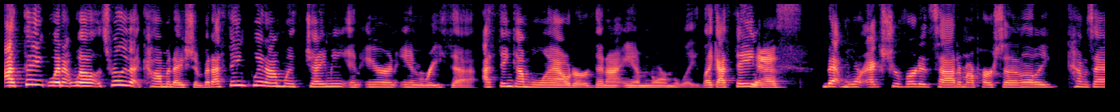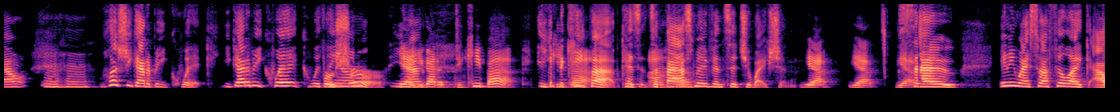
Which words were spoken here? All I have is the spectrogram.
I think when I well, it's really that combination, but I think when I'm with Jamie and Aaron and Retha, I think I'm louder than I am normally. Like I think Yes. That more extroverted side of my personality comes out. hmm Plus you got to be quick. You got to be quick with For them, sure. you Yeah, know? you got to to keep up. you got to keep up because it's a Uh-huh. fast moving situation. Yeah, yeah, Yep. So anyway, so I feel like I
